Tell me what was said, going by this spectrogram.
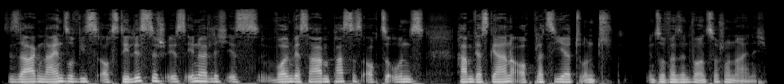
Sie sagen, nein, so wie es auch stilistisch ist, inhaltlich ist, wollen wir es haben, passt es auch zu uns, haben wir es gerne auch platziert und insofern sind wir uns da schon einig.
